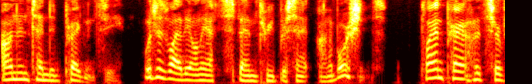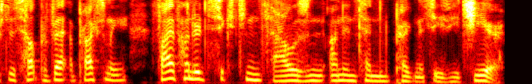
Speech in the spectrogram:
unintended pregnancy, which is why they only have to spend 3% on abortions. Planned Parenthood services help prevent approximately 516,000 unintended pregnancies each year.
